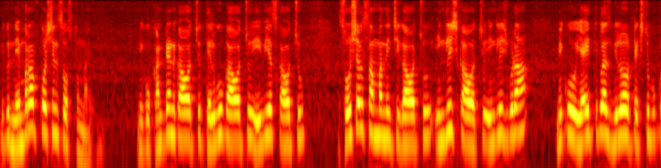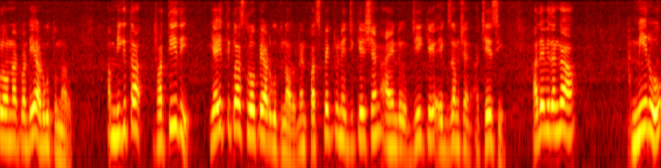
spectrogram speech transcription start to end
మీకు నెంబర్ ఆఫ్ క్వశ్చన్స్ వస్తున్నాయి. మీకు కంటెంట్ కావచ్చు తెలుగు కావచ్చు ఈవీఎస్ కావచ్చు సోషల్ సంబంధించి కావచ్చు ఇంగ్లీష్ కావచ్చు ఇంగ్లీష్ కూడా మీకు ఎయిత్ క్లాస్ బిలో టెక్స్ట్ బుక్లో ఉన్నటువంటి అడుగుతున్నారు. ఆ మిగతా ప్రతీది ఎయిత్ క్లాస్ లోపే అడుగుతున్నారు. నేను పర్స్పెక్టివ్ ఎడ్యుకేషన్ అండ్ జీకే ఎగ్జామ్షన్ చేసి. అదేవిధంగా మీరు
